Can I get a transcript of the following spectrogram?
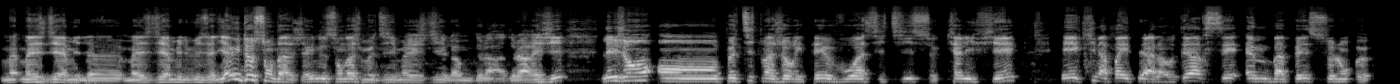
Majdi a mis le, Majdi a mis le visuel. Il y a eu deux sondages. Il y a eu deux sondages, me dit Majdi, l'homme de la, de la régie. Les gens, en petite majorité, voient City se qualifier. Et qui n'a pas été à la hauteur, c'est Mbappé, selon eux.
